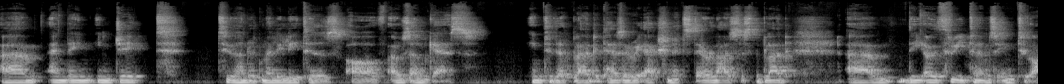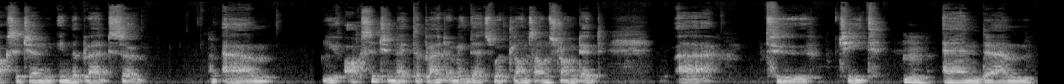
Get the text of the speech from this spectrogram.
Um, and then inject 200 milliliters of ozone gas into that blood. It has a reaction. It sterilizes the blood. Um, the O3 turns into oxygen in the blood. So um, you oxygenate the blood. I mean, that's what Lance Armstrong did uh, to cheat. And um,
